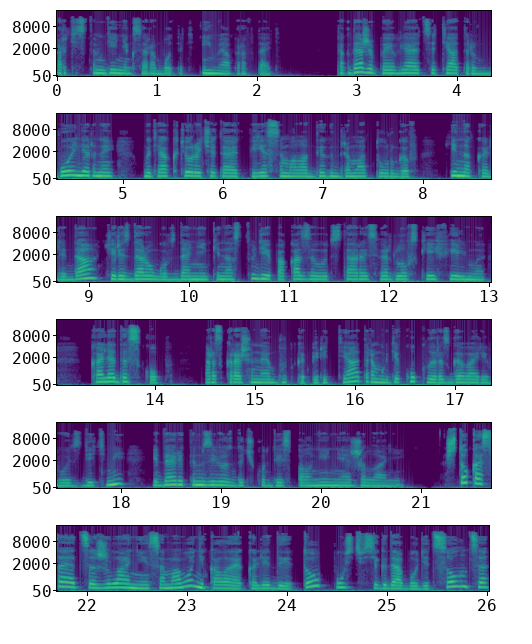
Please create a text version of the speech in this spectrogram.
артистам денег заработать, имя оправдать. Тогда же появляются театр в Бойлерной, где актеры читают пьесы молодых драматургов, кинокаледа, через дорогу в здании киностудии показывают старые свердловские фильмы, калейдоскоп, раскрашенная будка перед театром, где куклы разговаривают с детьми и дарят им звездочку для исполнения желаний. Что касается желаний самого Николая Калиды, то пусть всегда будет солнце,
